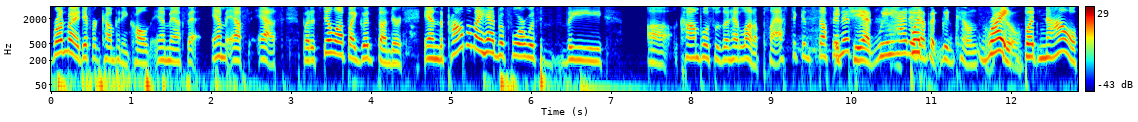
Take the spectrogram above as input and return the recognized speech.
run by a different company called MF, MFS, but it's still up by Good Thunder. And the problem I had before with the uh, compost was it had a lot of plastic and stuff in it it. did we had it up at good counsel Right, too. but now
